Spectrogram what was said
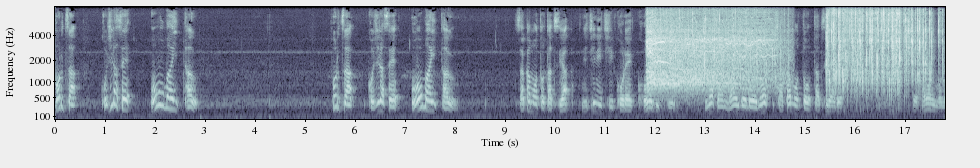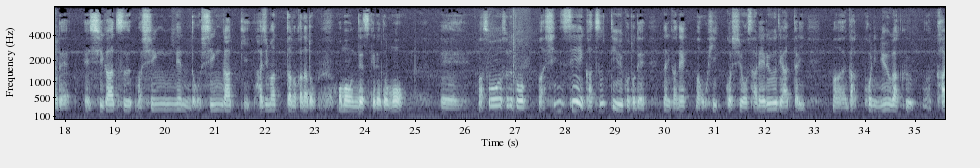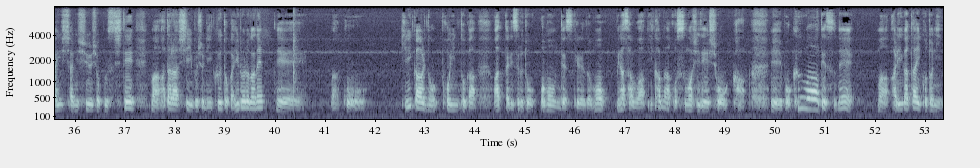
フォルツァこじらせオーマイタウンフォルツァこじらせオーマイタウン坂本達也日日これ口実皆さん毎度デーの坂本達也です。え早いものでえ4月、まあ、新年度新学期始まったのかなと思うんですけれども、えーまあ、そうすると、まあ、新生活っていうことで何かね、まあ、お引っ越しをされるであったり、まあ、学校に入学、まあ会社に就職して、まあ、新しい部署に行くとかいろいろなね、えーまあ、こう切り替わりのポイントがあったりすると思うんですけれども皆さんはいかがお過ごしでしょうか、えー僕はですね、まあ、ありがたいことに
